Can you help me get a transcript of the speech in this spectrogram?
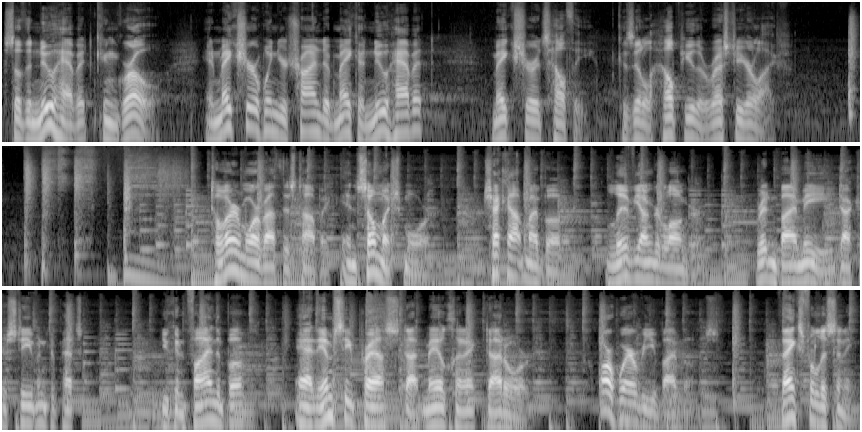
so the new habit can grow. And make sure when you're trying to make a new habit, make sure it's healthy because it'll help you the rest of your life. To learn more about this topic and so much more, check out my book, Live Younger Longer, written by me, Dr. Stephen Kopecky. You can find the book at mcpress.mayoclinic.org or wherever you buy books. Thanks for listening.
